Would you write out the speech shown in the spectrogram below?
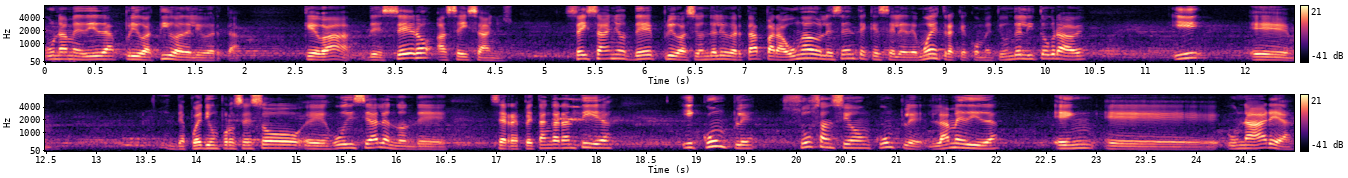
una medida privativa de libertad, que va de 0 a 6 años. 6 años de privación de libertad para un adolescente que se le demuestra que cometió un delito grave y eh, después de un proceso eh, judicial en donde se respetan garantías y cumple su sanción, cumple la medida en eh, una área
